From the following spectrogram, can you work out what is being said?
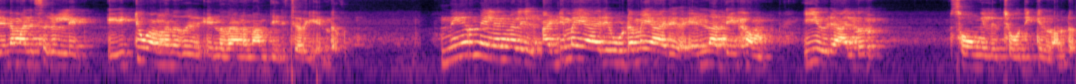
ജനമനസ്സുകളിലേക്ക് ഏറ്റുവാങ്ങുന്നത് എന്നതാണ് നാം തിരിച്ചറിയേണ്ടത്. നീർനിലങ്ങളിൽ അടിമയാര് ഉടമയാര് എന്ന് അദ്ദേഹം ഈ ഒരു ആൽബം സോങ്ങിൽ ചോദിക്കുന്നുണ്ട്.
